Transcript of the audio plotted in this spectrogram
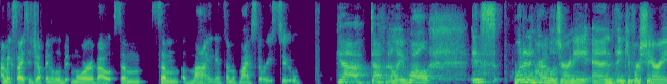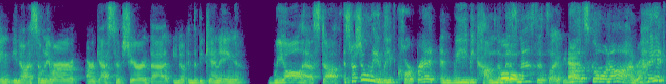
I'm excited to jump in a little bit more about some some of mine and some of my stories too. Yeah, definitely. Well, it's what an incredible journey and thank you for sharing you know as so many of our our guests have shared that you know in the beginning we all have stuff especially when we leave corporate and we become the oh, business it's like yes. what's going on right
